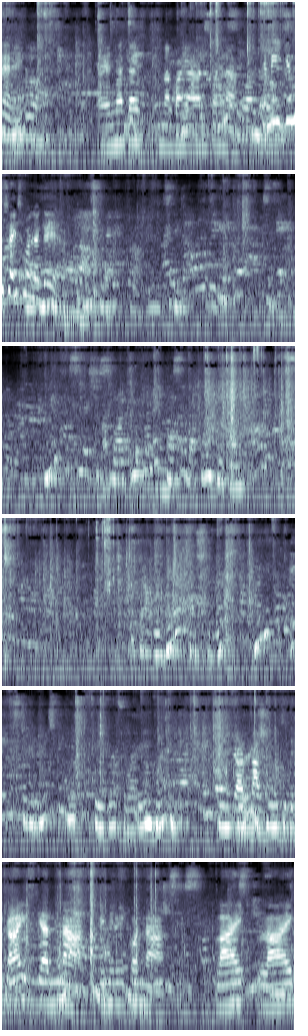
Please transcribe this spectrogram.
Okay. Ayun na guys, nabayaran ko na. Sa medium size mo lagay. Our dear customers, Uniqlo aims to reduce the of paper for the environment. Yan na. Guys, yan na. Pinili ko na. Like, like,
